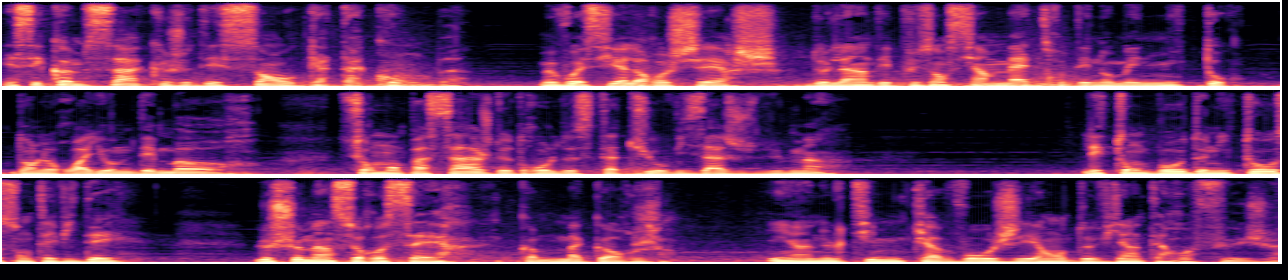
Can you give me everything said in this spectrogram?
et c'est comme ça que je descends aux catacombes. Me voici à la recherche de l'un des plus anciens maîtres dénommé Nito, dans le royaume des morts. Sur mon passage, de drôles de statues au visage humain. Les tombeaux de Nito sont évidés. Le chemin se resserre, comme ma gorge, et un ultime caveau géant devient un refuge.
